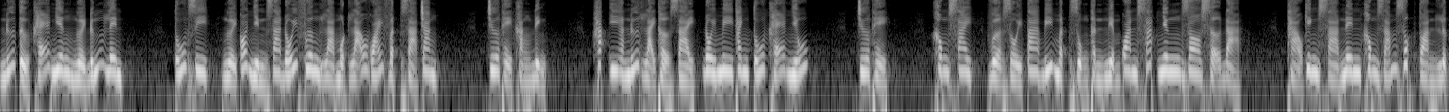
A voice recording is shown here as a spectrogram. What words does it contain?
nữ tử khẽ nghiêng người đứng lên. Tú Di, người có nhìn ra đối phương là một lão quái vật giả trang. Chưa thể khẳng định. Hắc y nữ lại thở dài, đôi mi thanh tú khẽ nhíu. Chưa thể. Không sai, vừa rồi ta bí mật dùng thần niệm quan sát nhưng do sợ đả. Thảo kinh xà nên không dám dốc toàn lực.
